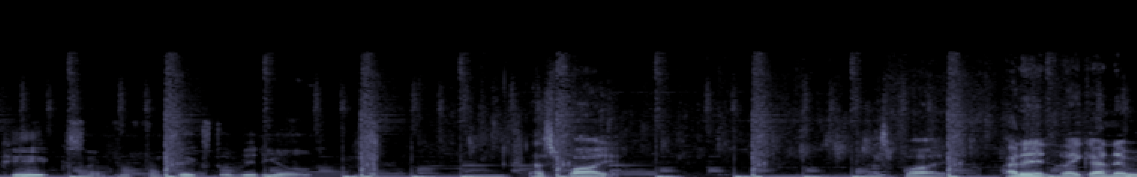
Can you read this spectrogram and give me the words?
picks, and from, from picks to videos. That's fire. That's fire. I didn't like. I never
